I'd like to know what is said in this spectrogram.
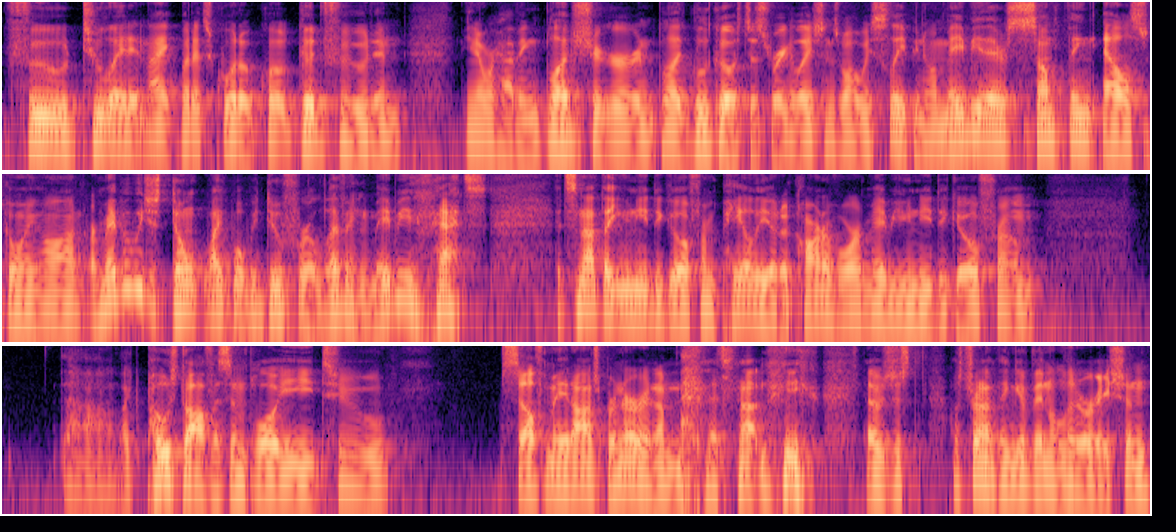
food too late at night, but it's quote unquote good food, and you know we're having blood sugar and blood glucose dysregulations while we sleep. You know maybe there's something else going on, or maybe we just don't like what we do for a living. Maybe that's it's not that you need to go from paleo to carnivore. Maybe you need to go from uh, like post office employee to self-made entrepreneur and I'm, that's not me that was just i was trying to think of an alliteration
